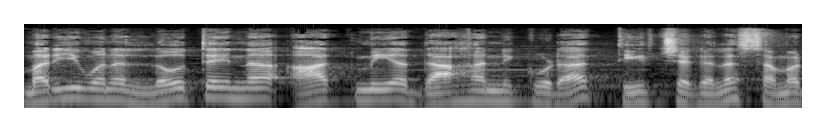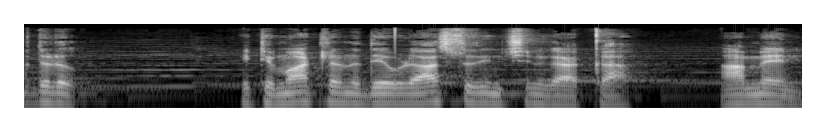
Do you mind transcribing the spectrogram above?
మరియు మన లోతైన ఆత్మీయ దాహాన్ని కూడా తీర్చగల సమర్థుడు. ఇటు మాటలను దేవుడు ఆస్వాదించినగాక. ఆమెన్.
